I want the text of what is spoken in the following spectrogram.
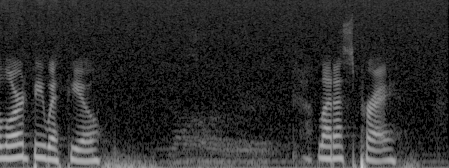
The Lord be with you. Let us pray.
